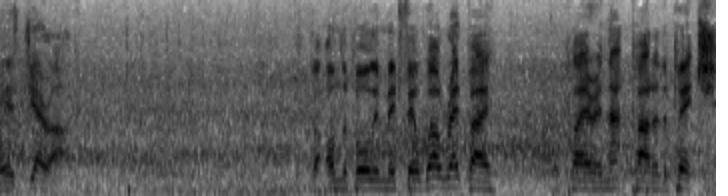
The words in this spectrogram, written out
Here's Gerard. Got on the ball in midfield, well read by the player in that part of the pitch.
